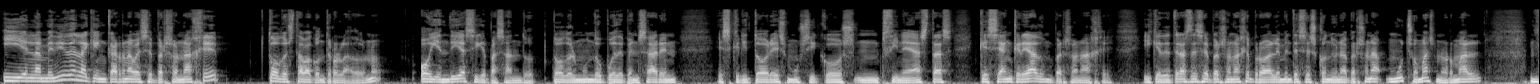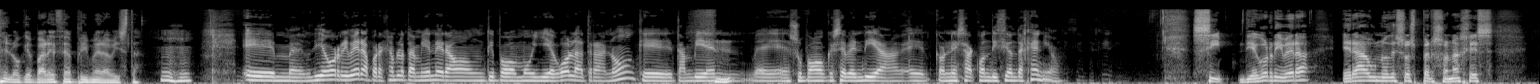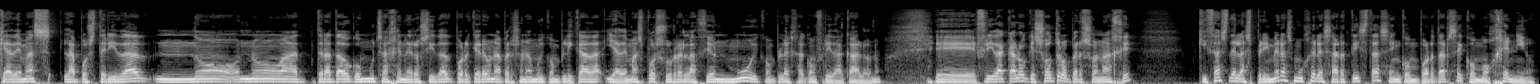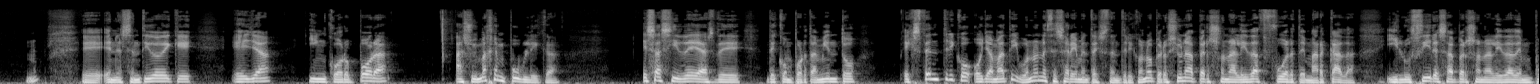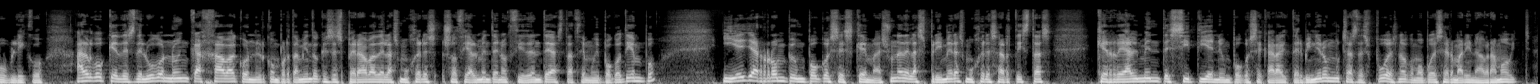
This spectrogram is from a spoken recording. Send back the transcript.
y en la medida en la que encarnaba ese personaje, todo estaba controlado, ¿no? Hoy en día sigue pasando. Todo el mundo puede pensar en escritores, músicos, mm, cineastas que se han creado un personaje y que detrás de ese personaje probablemente se esconde una persona mucho más normal de lo que parece a primera vista. Em, Diego Rivera, por ejemplo, también era un tipo muy ególatra, ¿no? Que también eh, supongo que se vendía eh, con esa condición de genio. Sí, Diego Rivera era uno de esos personajes que además la posteridad no, no, ha tratado con mucha generosidad porque era una persona muy complicada y además por su relación muy compleja con Frida Kahlo. ¿no? Eh, Frida Kahlo, que es otro personaje, quizás de las primeras mujeres artistas en comportarse como genio, eh, en el sentido de que ella incorpora a su imagen pública esas ideas de, de comportamiento excéntrico o llamativo, no necesariamente excéntrico, ¿no? Pero sí una personalidad fuerte, marcada, y lucir esa personalidad en público, algo que desde luego no encajaba con el comportamiento que se esperaba de las mujeres socialmente en Occidente hasta hace muy poco tiempo, y ella rompe un poco ese esquema, es una de las primeras mujeres artistas que realmente sí tiene un poco ese carácter. Vinieron muchas después, ¿no? Como puede ser Marina Abramovich,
